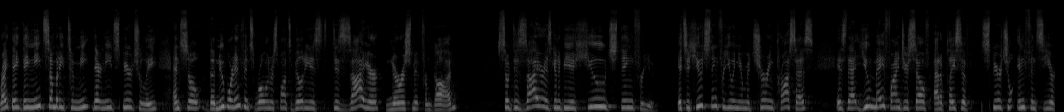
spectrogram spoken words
right? They, they need somebody to meet their needs spiritually. And so the newborn infant's role and responsibility is desire nourishment from God. So desire is going to be a huge thing for you. It's a huge thing for you in your maturing process is that you may find yourself at a place of spiritual infancy or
